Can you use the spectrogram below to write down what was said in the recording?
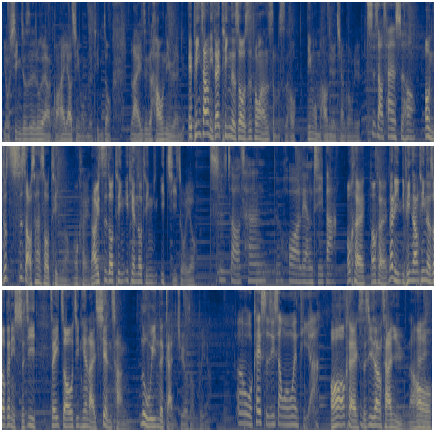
有幸就是陆阳广开邀请我们的听众来这个好女人。哎，平常你在听的时候是通常是什么时候听我们好女人情场攻略？吃早餐的时候。哦，你都吃早餐的时候听哦，OK，然后一次都听，一天都听一集左右。吃早餐的话，两集吧。Okay, okay, 那你你平常听的时候，跟你实际这一周今天来现场录音的感觉有什么不一样？嗯，我可以实际上问问题啊。哦，OK，实际上参与，然后，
